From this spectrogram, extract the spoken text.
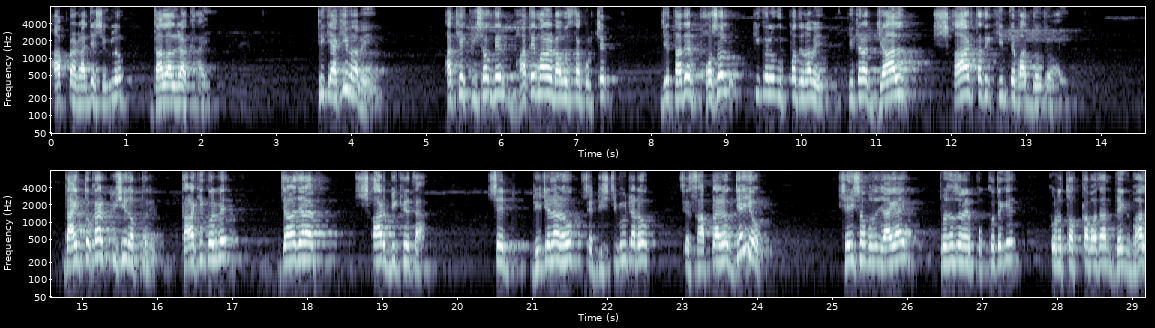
আপনার রাজ্যে সেগুলো দালালরা খায়। ঠিক একইভাবে আজকে কৃষকদের ভাতে মারার ব্যবস্থা করছেন যে তাদের ফসল কি করে উৎপাদন হবে, যে তারা জাল, সার তাদের কিনতে বাধ্য হতে হয়। দায়িত্বকার কৃষি দপ্তরের, তারা কি করবে? যারা যারা সার বিক্রেতা, সে রিটেলার হোক, সে ডিস্ট্রিবিউটার হোক, সে সাপ্লায়ার হোক, যেই হোক, সেই সমস্ত জায়গায় প্রশাসনের পক্ষ থেকে কোনো তত্ত্বাবধান, দেখভাল,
